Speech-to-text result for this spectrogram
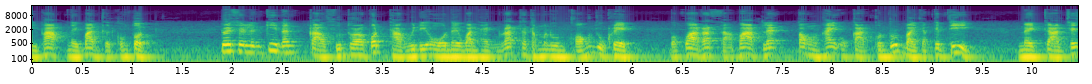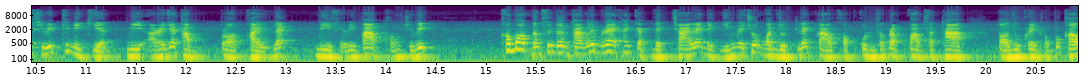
รีภาพในบ้านเกิดของตน โดยเซเลนกี้นั้นกล่าวสุนทรพจน์ทางวิดีโอในวันแห่งรัฐธรรมนูญของยูเครน บอกว่ารัฐสามารถและต้องให้โอกาสคนรุ่นใหม่อย่างเต็มที่ ในการใช้ชีวิตที่มีเกียรติ มีอารยธรรม ปลอดภัย และมีเสรีภาพของชีวิต เขามอบหนังสือเดินทางเล่มแรกให้กับเด็กชายและเด็กหญิงในช่วงวันหยุดและกล่าวขอบคุณสำหรับความศรัทธาต่อยูเครนของพวกเขา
